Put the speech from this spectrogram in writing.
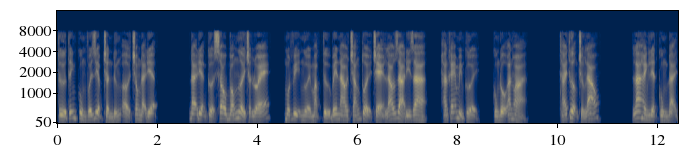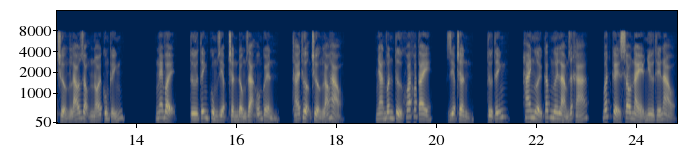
từ tinh cùng với Diệp Trần đứng ở trong đại điện. Đại điện cửa sau bóng người chật lóe, một vị người mặc tử bên áo trắng tuổi trẻ lão giả đi ra, hắn khẽ mỉm cười, cùng độ an hòa. Thái thượng trưởng lão. La hành liệt cùng đại trưởng lão giọng nói cung kính. Nghe vậy, từ tinh cùng Diệp Trần đồng dạng ôm quyền, thái thượng trưởng lão hảo. Nhan vân tử khoát khoát tay, Diệp Trần, từ tĩnh, hai người các ngươi làm rất khá, bất kể sau này như thế nào,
